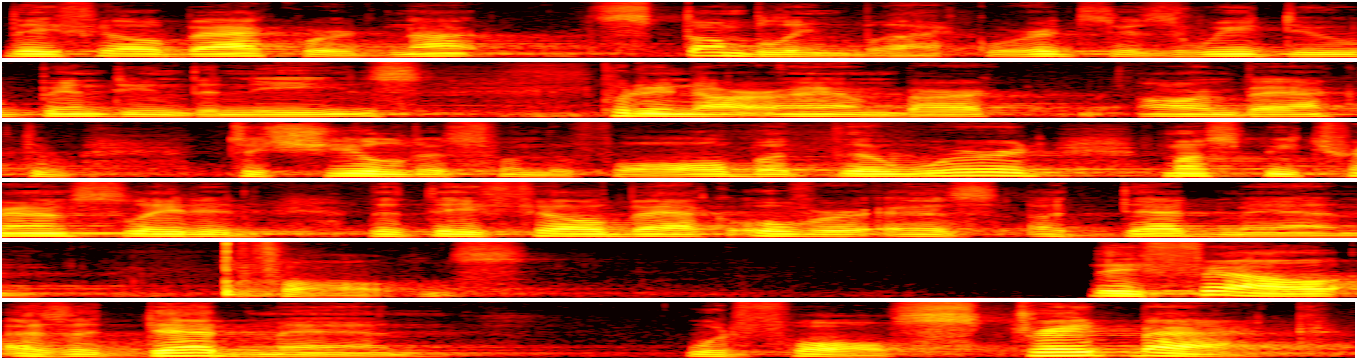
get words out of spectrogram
They fell backward, not stumbling backwards as we do, bending the knees, putting our arm back, arm back to, to shield us from the fall, but the word must be translated that they fell back over as a dead man falls. They fell as a dead man would fall, straight back.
